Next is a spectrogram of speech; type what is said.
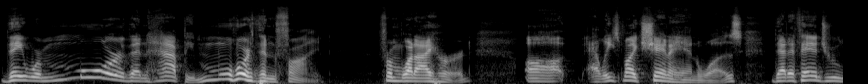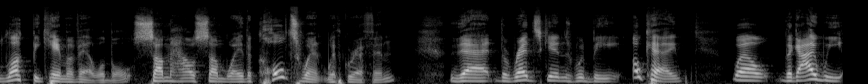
they were more than happy, more than fine, from what I heard. Uh, at least Mike Shanahan was, that if Andrew Luck became available, somehow, some way, the Colts went with Griffin, that the Redskins would be okay. Well, the guy we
